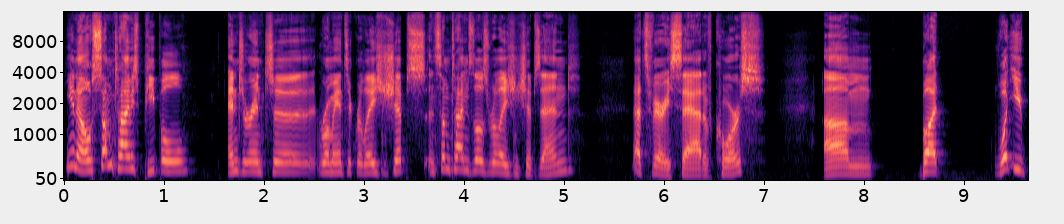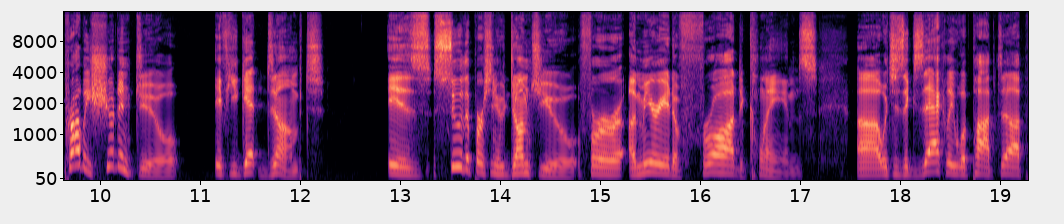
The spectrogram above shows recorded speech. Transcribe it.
you know, sometimes people enter into romantic relationships, and sometimes those relationships end. That's very sad, of course. Um, but what you probably shouldn't do if you get dumped is sue the person who dumped you for a myriad of fraud claims, uh, which is exactly what popped up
